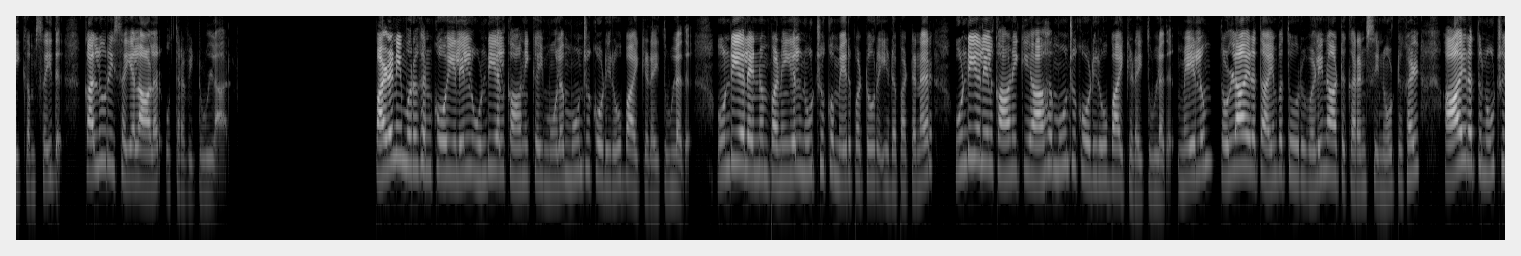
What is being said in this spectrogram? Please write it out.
நீக்கம் செய்து கல்லூரி செயலாளர் உத்தரவிட்டுள்ளார். பழனி முருகன் கோயிலில் உண்டியல் காணிக்கை மூலம் மூன்று கோடி ரூபாய் கிடைத்துள்ளது. உண்டியல் என்னும் பணியில் நூற்றுக்கும் மேற்பட்டோர் ஈடுபட்டனர். உண்டியலில் காணிக்கையாக மூன்று கோடி ரூபாய் கிடைத்துள்ளது. மேலும் தொள்ளாயிரத்து ஐம்பத்தோரு வெளிநாட்டு கரன்சி நோட்டுகள் ஆயிரத்து நூற்று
